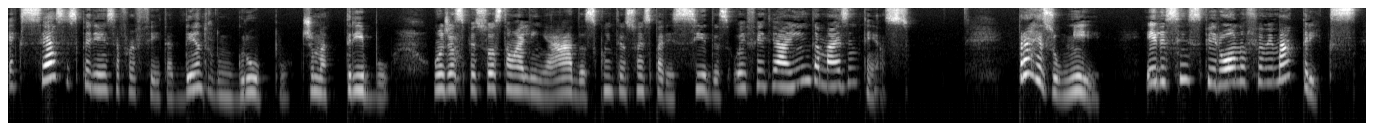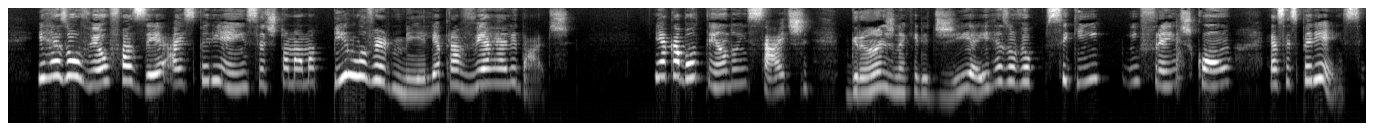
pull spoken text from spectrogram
é que se essa experiência for feita dentro de um grupo, de uma tribo, onde as pessoas estão alinhadas com intenções parecidas, o efeito é ainda mais intenso. Para resumir, ele se inspirou no filme Matrix e resolveu fazer a experiência de tomar uma pílula vermelha para ver a realidade. E acabou tendo um insight grande naquele dia e resolveu seguir em frente com essa experiência.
